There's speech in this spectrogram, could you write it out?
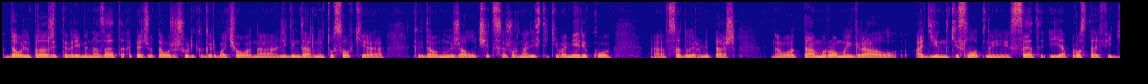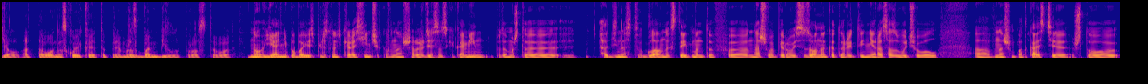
довольно продолжительное время назад, опять же, у того же Шурика Горбачева на легендарной тусовке, когда он уезжал учиться журналистике в Америку, а, в саду Эрмитаж, вот, там Рома играл один кислотный сет, и я просто офигел от того, насколько это прям разбомбило просто, вот. Но я не побоюсь плеснуть керосинчика в наш рождественский камин, потому что э, один из главных стейтментов э, нашего первого сезона, который ты не раз озвучивал э, в нашем подкасте, что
